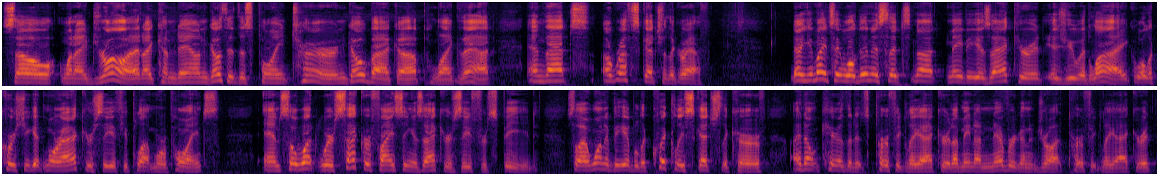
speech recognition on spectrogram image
So when I draw it, I come down, go through this point, turn, go back up like that. And that's a rough sketch of the graph. Now, you might say, well, Dennis, that's not maybe as accurate as you would like. Well, of course, you get more accuracy if you plot more points. And so, what we're sacrificing is accuracy for speed. So, I want to be able to quickly sketch the curve. I don't care that it's perfectly accurate. I mean, I'm never going to draw it perfectly accurate.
